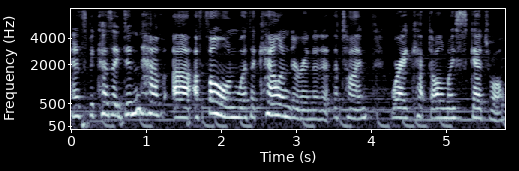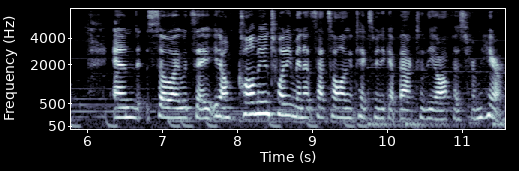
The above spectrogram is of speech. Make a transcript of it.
And it's because I didn't have a, a phone with a calendar in it at the time where I kept all my schedule. And so I would say, you know, call me in 20 minutes. That's how long it takes me to get back to the office from here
